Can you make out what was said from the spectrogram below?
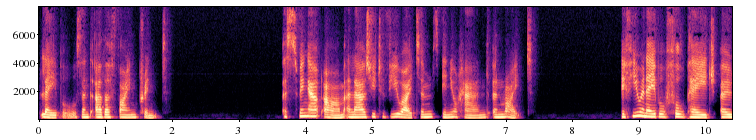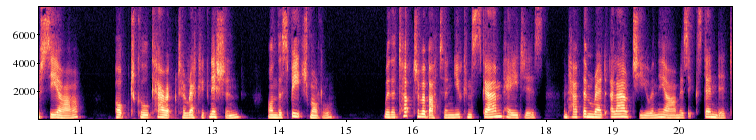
labels, and other fine print. A swing out arm allows you to view items in your hand and write. If you enable full page OCR, optical character recognition, on the speech model, with a touch of a button, you can scan pages and have them read aloud to you when the arm is extended.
